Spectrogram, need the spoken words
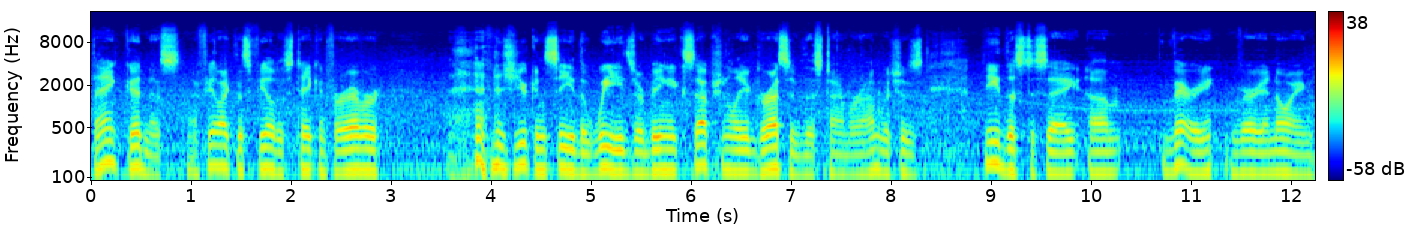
Thank goodness. I feel like this field has taken forever. And as you can see, the weeds are being exceptionally aggressive this time around, which is, needless to say, um, very, very annoying.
